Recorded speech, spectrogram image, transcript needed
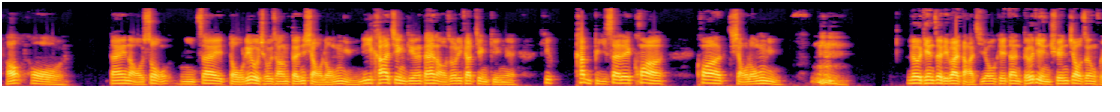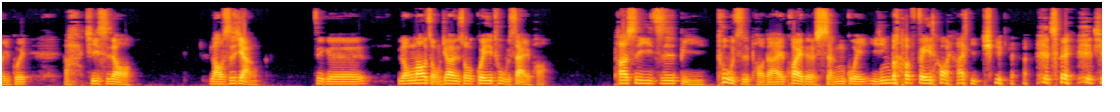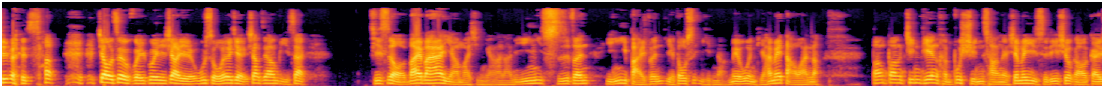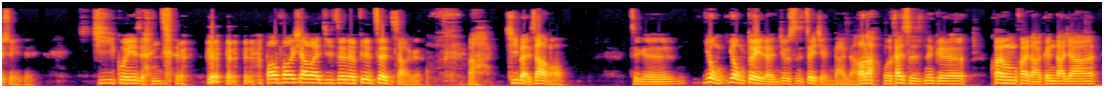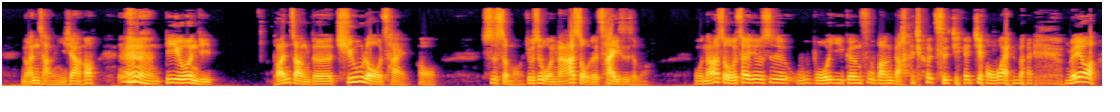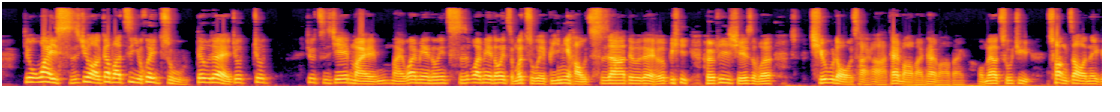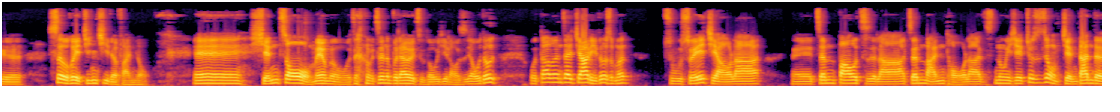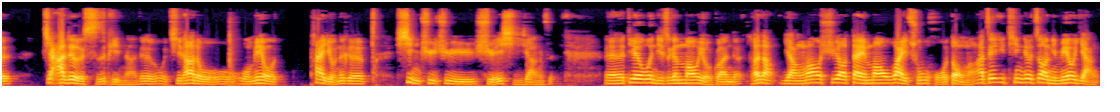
好哦，呆脑兽，你在斗六球场等小龙女，你卡正经，呆脑兽你卡正经诶，去看比赛咧，看看小龙女。乐天这礼拜打击 OK，但得点圈校正回归啊！其实哦，老实讲，这个龙猫总教练说龟兔赛跑，它是一只比兔子跑得还快的神龟，已经不知道飞到哪里去了。所以基本上校正回归一下也无所谓。而且像这场比赛，其实哦，拜拜按牙嘛，行牙啦，你赢十分、赢一百分也都是赢了，没有问题。还没打完呢。邦邦今天很不寻常诶，什么意思？你修搞该水的鸡龟忍者，邦邦下半季真的变正常了啊！基本上哦，这个用用对人就是最简单的。好了，我开始那个快问快答，跟大家暖场一下哈。第一个问题，团长的秋楼菜哦是什么？就是我拿手的菜是什么？我拿手的菜就是吴博义跟富邦达，就直接叫外卖，没有啊，就外食就好，干嘛自己会煮，对不对？就就就直接买买外面的东西吃，外面的东西怎么煮也比你好吃啊，对不对？何必何必学什么秋楼菜啊？太麻烦太麻烦，我们要出去创造那个社会经济的繁荣。诶，咸粥没有没有，我真我真的不太会煮东西，老实讲，我都我大部分在家里都什么。煮水饺啦，诶，蒸包子啦，蒸馒头啦，弄一些就是这种简单的加热食品啊。这个我其他的我我我没有太有那个兴趣去学习这样子。呃，第二个问题是跟猫有关的，团长养猫需要带猫外出活动吗？啊，这一听就知道你没有养。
